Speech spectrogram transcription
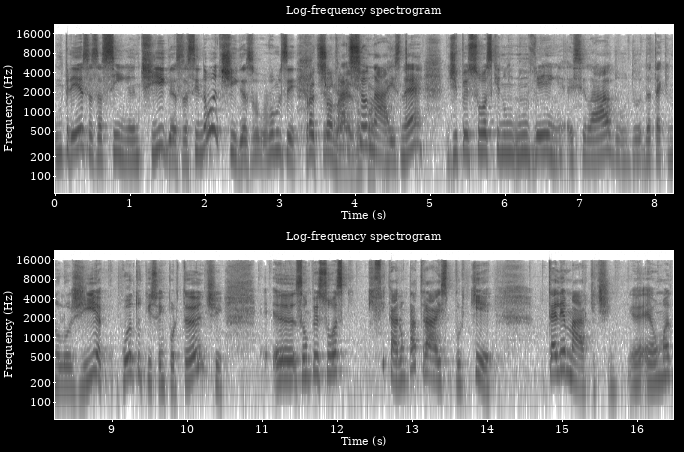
empresas assim antigas, assim não antigas, vamos dizer tradicionais, tradicionais, né? De pessoas que não, não veem esse lado do, da tecnologia, quanto que isso é importante, uh, são pessoas que ficaram para trás. Por quê? Telemarketing é, é uma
